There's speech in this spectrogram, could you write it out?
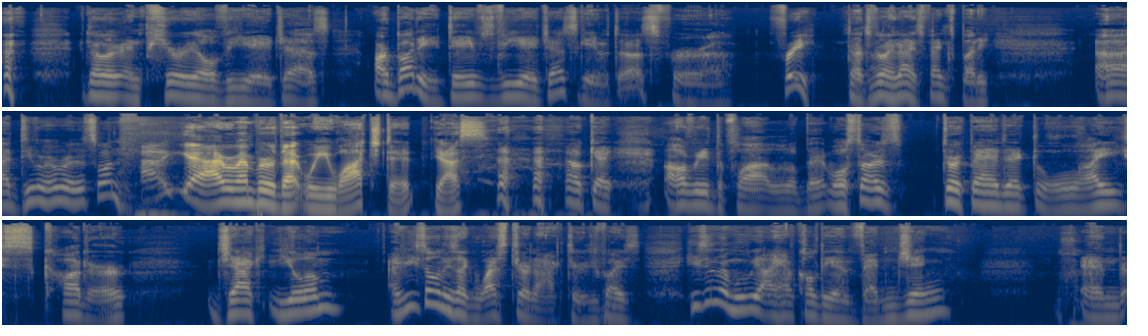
another Imperial VHS. Our buddy Dave's VHS gave it to us for uh, free. That's really nice. Thanks, buddy. Uh, do you remember this one? Uh, yeah, I remember that we watched it. Yes. okay, I'll read the plot a little bit. Well, it stars Dirk Benedict, Lise Cutter, Jack Elam. Uh, He's one of these like Western actors. He plays. He's in a movie I have called The Avenging, and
